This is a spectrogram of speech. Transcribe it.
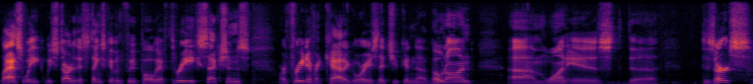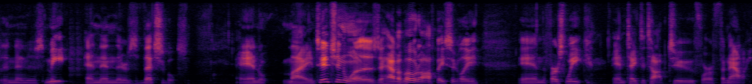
Last week we started this Thanksgiving food poll. We have three sections or three different categories that you can uh, vote on. Um, one is the desserts, and then there's meat, and then there's vegetables. And my intention was to have a vote off basically in the first week and take the top two for a finale.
